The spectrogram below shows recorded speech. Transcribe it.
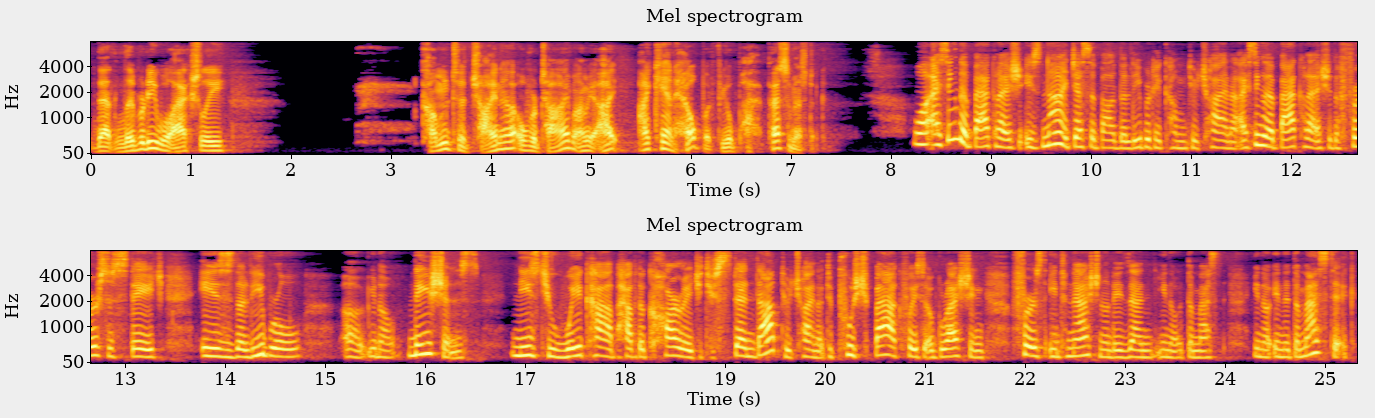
that liberty will actually come to China over time? I mean, I, I can't help but feel pessimistic. Well, I think the backlash is not just about the liberty coming to China. I think the backlash, the first stage, is the liberal, uh, you know, nations needs to wake up, have the courage to stand up to China, to push back for its aggression first internationally, then you know, domestic, you know, in the domestic.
